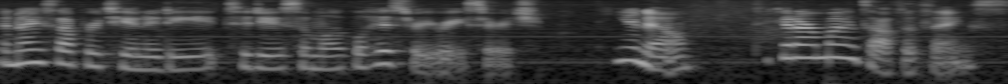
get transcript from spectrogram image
A nice opportunity to do some local history research. You know, to get our minds off of things.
